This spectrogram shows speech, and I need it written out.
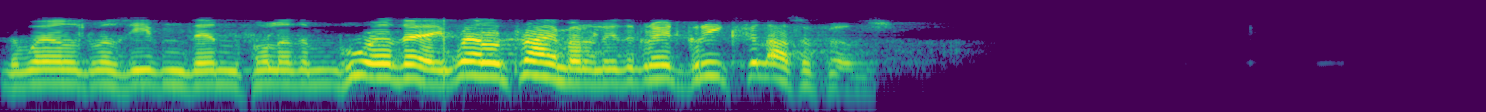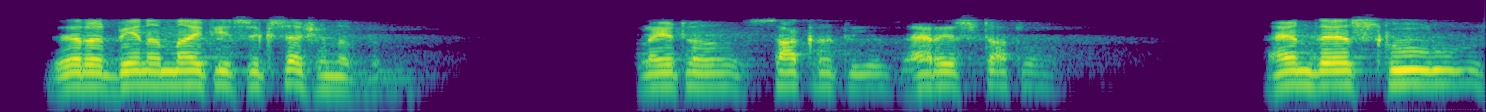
The world was even then full of them. Who are they? Well, primarily the great Greek philosophers. There had been a mighty succession of them Plato, Socrates, Aristotle, and their schools,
